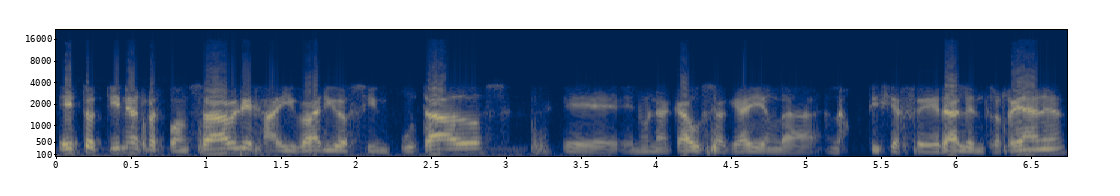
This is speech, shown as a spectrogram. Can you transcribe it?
Esto tiene responsables, hay varios imputados eh, en una causa que hay en la, justicia federal entrerriana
